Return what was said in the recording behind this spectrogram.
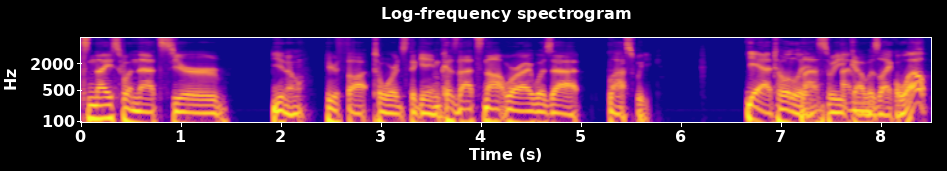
it's nice when that's your, you know, your thought towards the game because that's not where I was at last week. Yeah, totally. Last week I'm, i was like, well,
